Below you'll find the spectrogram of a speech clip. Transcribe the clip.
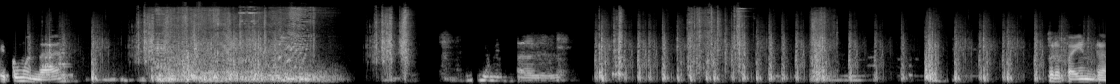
ఎక్కువ ఇప్పుడు పైన రా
